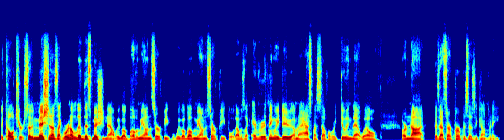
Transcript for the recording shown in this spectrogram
the culture. So the mission, I was like, we're going to live this mission now. We go above and beyond to serve people. We go above and beyond to serve people. That was like everything we do. I'm going to ask myself, are we doing that well or not? Because that's our purpose as a company.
